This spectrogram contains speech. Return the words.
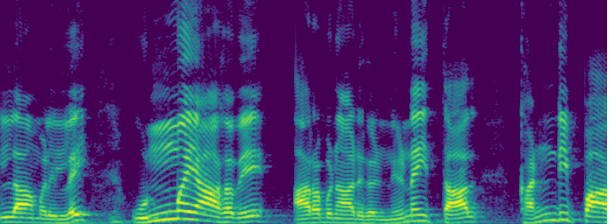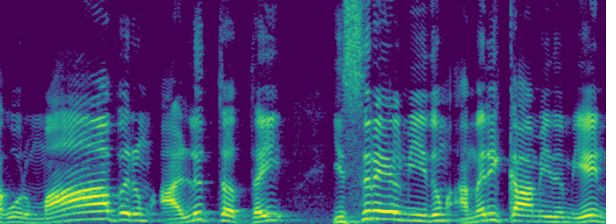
இல்லாமல் இல்லை. உண்மையாகவே அரபு நாடுகள் நினைத்தால் கண்டிப்பாக ஒரு மாபெரும் அழுத்தத்தை இஸ்ரேல் மீதும் அமெரிக்கா மீதும் ஏன்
